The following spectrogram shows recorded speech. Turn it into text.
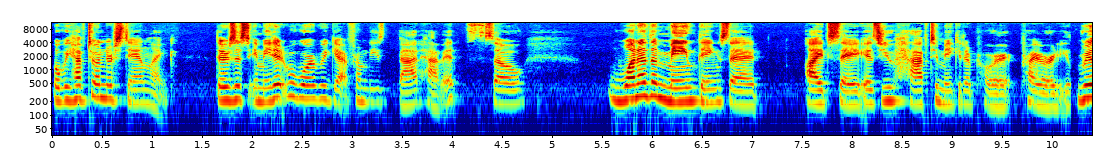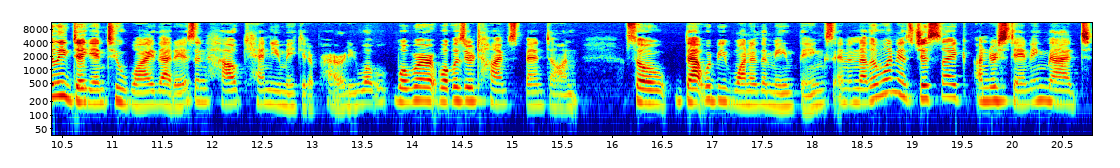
But we have to understand like there's this immediate reward we get from these bad habits. So, one of the main things that I'd say is you have to make it a priority. Really dig into why that is and how can you make it a priority. What what were what was your time spent on? So that would be one of the main things. And another one is just like understanding that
